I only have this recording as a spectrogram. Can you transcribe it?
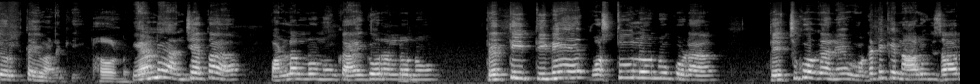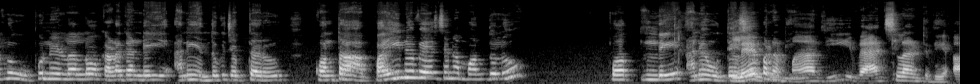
దొరుకుతాయి వాళ్ళకి. ఏమండి? అంచేత పళ్ళల్లోనూ కాయగూరల్లోనూ ప్రతి తినే వస్తువులోనూ కూడా తెచ్చుకోగానే ఒకటికి నాలుగు సార్లు ఉప్పు నీళ్ళల్లో కడగండి అని ఎందుకు చెప్తారు? కొంత పైన వేసిన మందులు పోతుంది అనే ఉద్దేశం లేపనమ్మా అది వ్యాక్స్ లాంటిది. ఆ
